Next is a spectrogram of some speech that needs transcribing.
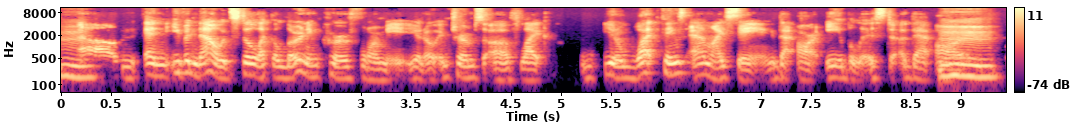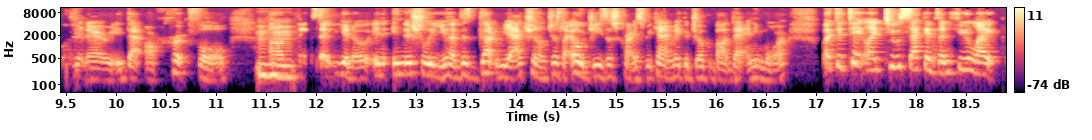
mm. um, and even now it's still like a learning curve for me, you know, in terms of like you know what things am i saying that are ableist that are mm. that are hurtful um, mm-hmm. um, things that you know in, initially you have this gut reaction of just like oh jesus christ we can't make a joke about that anymore but to take like two seconds and feel like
